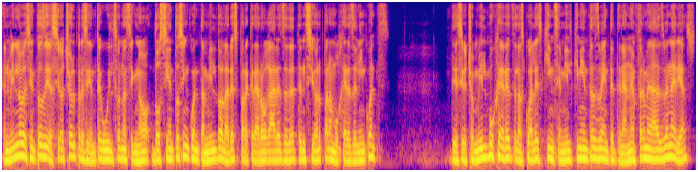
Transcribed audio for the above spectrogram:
En 1918, el presidente Wilson asignó 250 mil dólares para crear hogares de detención para mujeres delincuentes. 18 mil mujeres, de las cuales 15.520 tenían enfermedades venéreas,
